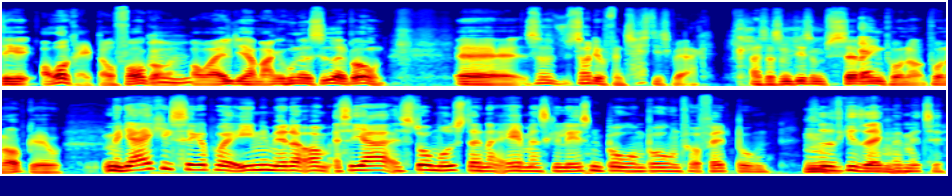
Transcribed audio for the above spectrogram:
det overgreb, der jo foregår mm. Over alle de her mange hundrede sider i bogen, øh, så, så er det jo et fantastisk værk. Altså, som ligesom sætter ja. En på en, på en opgave. Men jeg er ikke helt sikker på, at jeg er enig med dig om, altså jeg er stor modstander af, at man skal læse en bog om bogen for at fatte bogen. Så Mm. det gider jeg ikke Mm. være med til.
